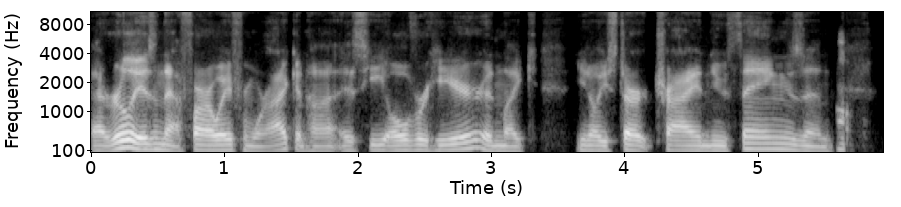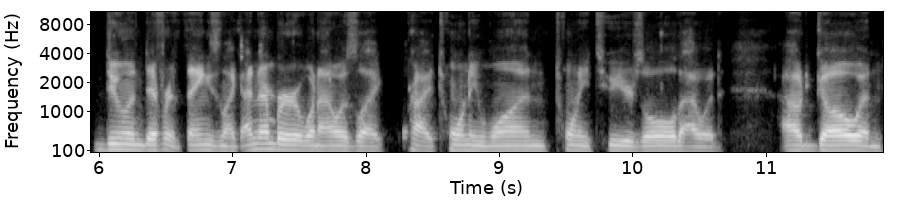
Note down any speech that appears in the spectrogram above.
that really isn't that far away from where I can hunt. Is he over here? And like, you know, you start trying new things and oh. doing different things. And like, I remember when I was like probably 21, 22 years old, I would, I would go and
